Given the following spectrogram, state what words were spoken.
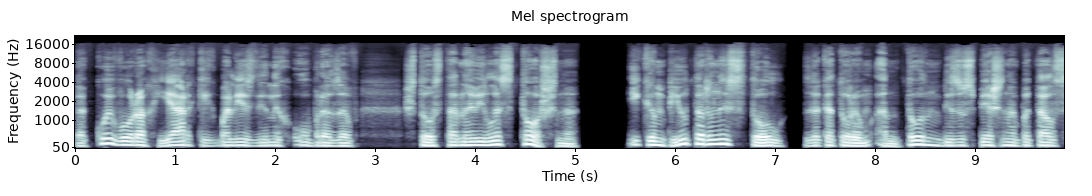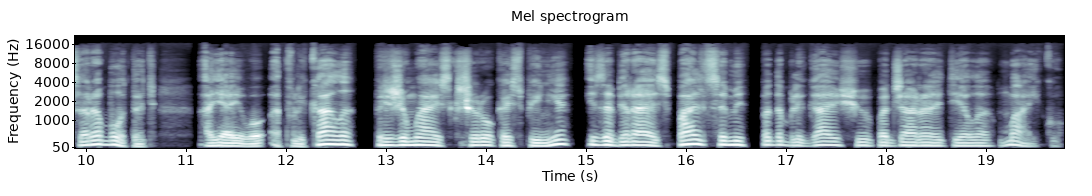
такой ворох ярких болезненных образов, что становилось тошно, и компьютерный стол, за которым Антон безуспешно пытался работать — а я его отвлекала, прижимаясь к широкой спине и забираясь пальцами под облегающую поджарое тело майку.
